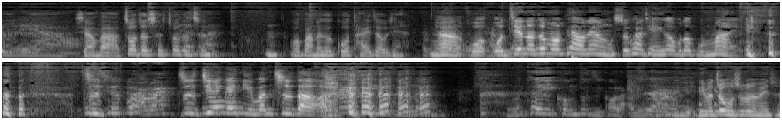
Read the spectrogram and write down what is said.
了。香吧？坐着吃，坐着吃。嗯，我把那个锅抬走先。你看我我煎的这么漂亮，十块钱一个我都不卖，只吃不好吗？只煎给你们吃的。我们特意空肚子过来的。是啊，你们中午是不是没吃？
